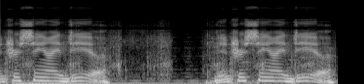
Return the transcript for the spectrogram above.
Interesting idea. An Interesting idea.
